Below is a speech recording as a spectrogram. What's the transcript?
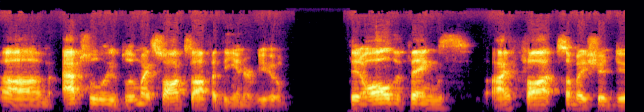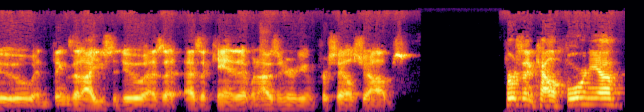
um, absolutely blew my socks off at the interview, did all the things I thought somebody should do and things that I used to do as a, as a candidate when I was interviewing for sales jobs. Person in California,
